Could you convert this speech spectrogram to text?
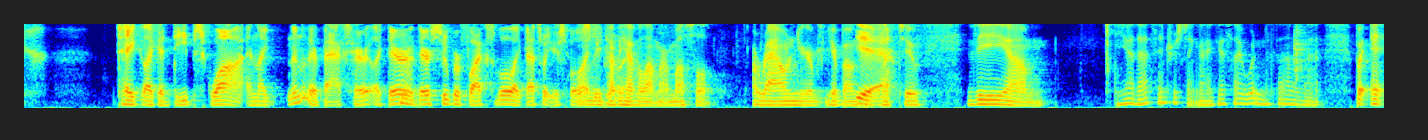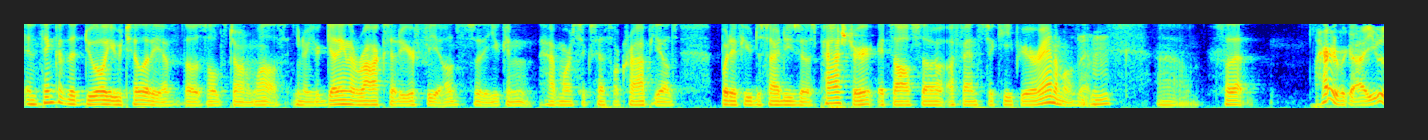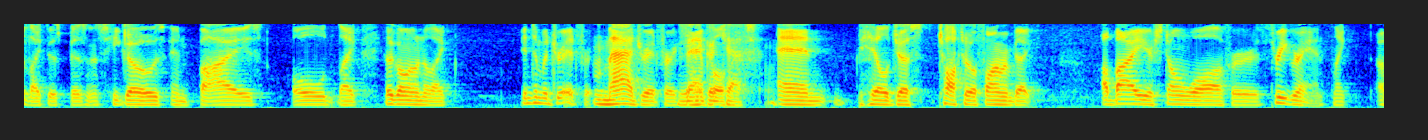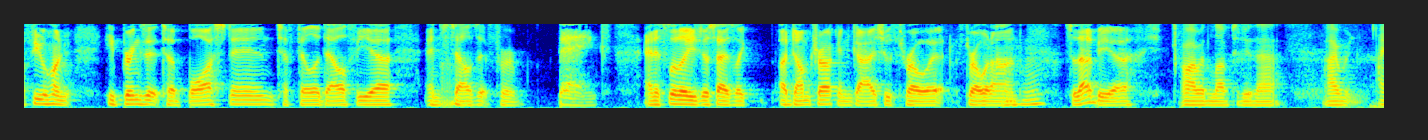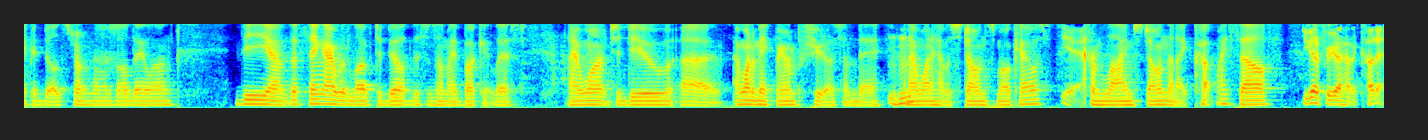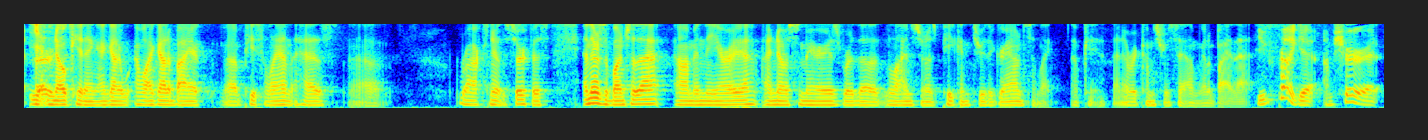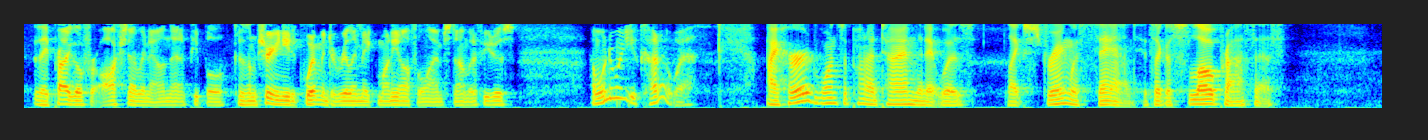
take like a deep squat and like none of their backs hurt. Like they're they're super flexible. Like that's what you're supposed Hmm. Well, to be you probably doing. have a lot more muscle around your your bones Yeah. and stuff too. The um, yeah, that's interesting. I guess I wouldn't have thought of that. But and, and think of the dual utility of those old stone walls. You know, you're getting the rocks out of your fields so that you can have more successful crop yields. But if you decide to use it as pasture, it's also a fence to keep your animals in. Mm-hmm. Um, so that I heard of a guy. You would like this business. He goes and buys old, like he'll go into like into Madrid for Madrid, for example, Mm-hmm. catch. and he'll just talk to a farmer and be like, "I'll buy your stone wall for three grand, like a few hundred. He brings it to Boston, to Philadelphia, and sells it for bank. And it's literally just as like a dump truck and guys who throw it throw it on. Mm-hmm. So that'd be a Oh, I would love to do that. I would. I could build stone walls all day long. The uh, the thing I would love to build. This is on my bucket list. I want to do. Uh, I want to make my own prosciutto someday, and I want to have a stone smokehouse Mm-hmm. Yeah. from limestone that I cut myself. you got to figure out how to cut it. First. Yeah, no kidding. I got to. Well, I got to buy a, a piece of land that has uh, rocks near the surface, and there's a bunch of that um, in the area. I know some areas where the, the limestone is peeking through the ground, so I'm like, okay, if that ever comes for sale, I'm going to buy that. You could probably get. I'm sure they probably go for auction every now and then. if People, because I'm sure you need equipment to really make money off of limestone. But if you just, I wonder what you cut it with. I heard once upon a time that it was like string with sand. It's like a slow process.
